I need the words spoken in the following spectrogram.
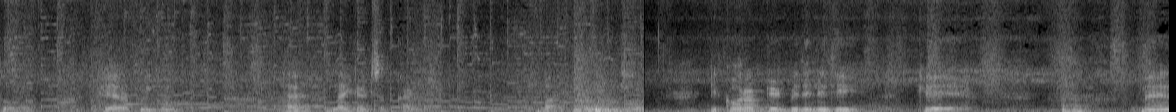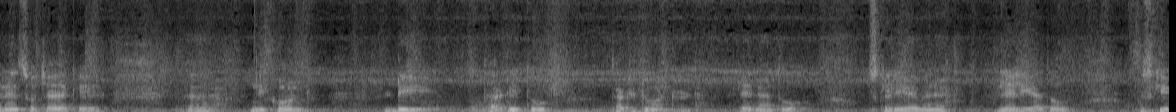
तो हेयर कोई को लाइक एंड सब्सक्राइब बाय तो एक और अपडेट भी देनी थी कि मैंने सोचा है कि Nikon D thirty two thirty two hundred लेना है तो उसके लिए मैंने ले लिया तो उसकी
